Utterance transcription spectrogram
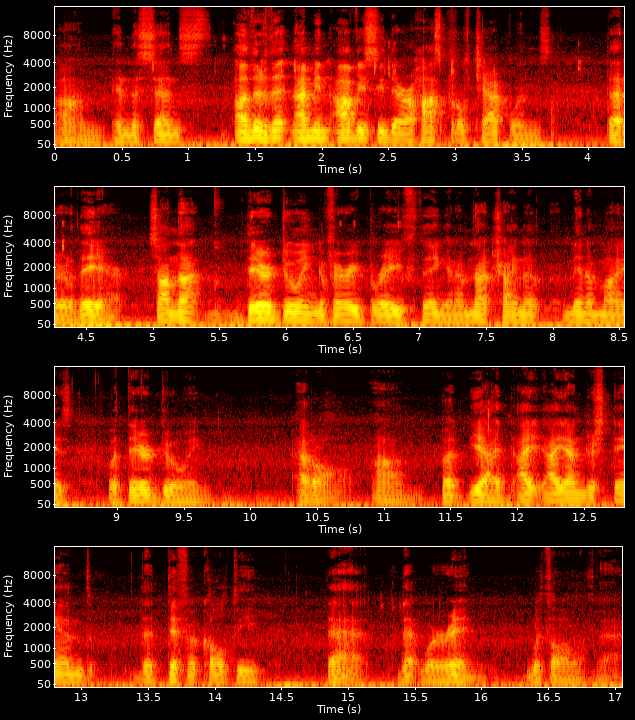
um, in the sense other than I mean, obviously there are hospital chaplains that are there, so I'm not. They're doing a very brave thing, and I'm not trying to minimize what they're doing at all. Um, but yeah, I, I understand the difficulty that that we're in with all of that.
